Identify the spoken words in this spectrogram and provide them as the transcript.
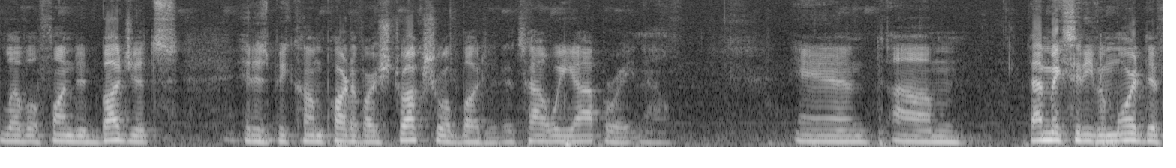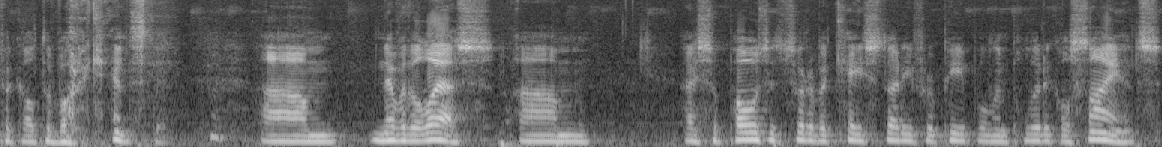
level-funded budgets, it has become part of our structural budget. It's how we operate now. And um, that makes it even more difficult to vote against it. Um, Nevertheless, um, I suppose it's sort of a case study for people in political science,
